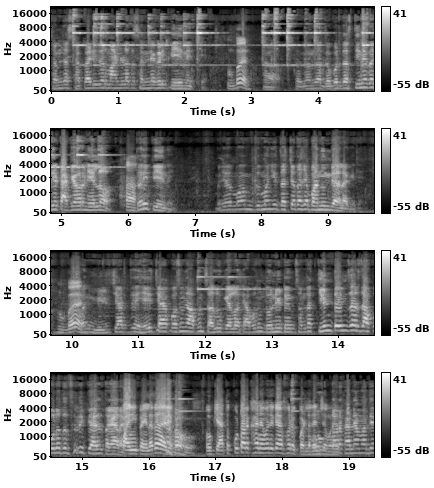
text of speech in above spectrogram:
समजा सकाळी जर मांडलं तर संध्याकाळी पिये नाही ते बर. हा. तर समजा जबरदस्तीने कधी टाक्यावर नेलं हा. तरी पिये नाही म्हणजे मग म्हणजे जच्या त्याच्या बांधून द्यायला लागेल. बर. पण मिल्क चार्ज हे ज्यापासून आपण चालू केलं त्यापासून दोन्ही टाइम समजा तीन टाइम जर दाखवलं तर तरी प्यायला तयार आहे. पाणी प्यायला तयार आहे हो. ओके आता कुटार खाण्यामध्ये काय फरक पडला त्यांच्यामध्ये? खाण्यामध्ये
